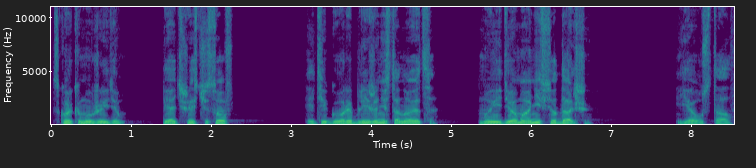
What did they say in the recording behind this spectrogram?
Сколько мы уже идем? Пять-шесть часов? Эти горы ближе не становятся. Мы идем, а они все дальше. Я устал.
